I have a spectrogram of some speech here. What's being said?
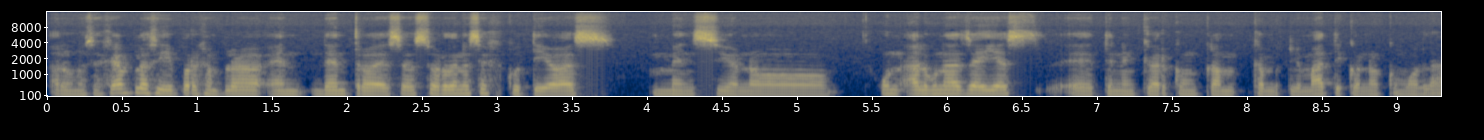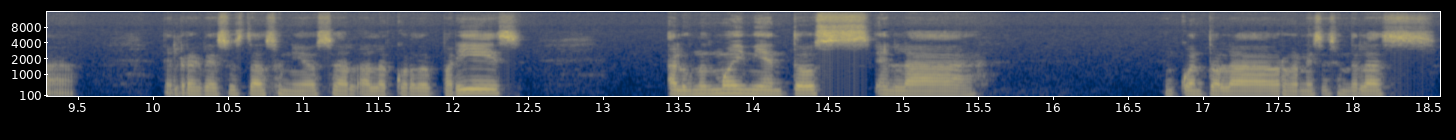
algunos ejemplos. Y por ejemplo, en, dentro de esas órdenes ejecutivas mencionó algunas de ellas eh, tienen que ver con cambio climático, ¿no? Como la, el regreso de Estados Unidos al, Acuerdo de París, algunos movimientos en la en cuanto a la organización de las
